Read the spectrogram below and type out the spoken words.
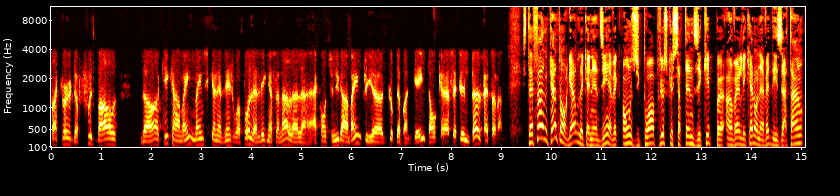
soccer, de football, le hockey quand même, même si Canadien ne joue pas, la Ligue nationale, elle, elle continue quand même, puis euh, une coupe de bonnes games. Donc, euh, c'était une belle fin de semaine. Stéphane, quand on regarde le Canadien avec 11 victoires, plus que certaines équipes euh, envers lesquelles on avait des attentes,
